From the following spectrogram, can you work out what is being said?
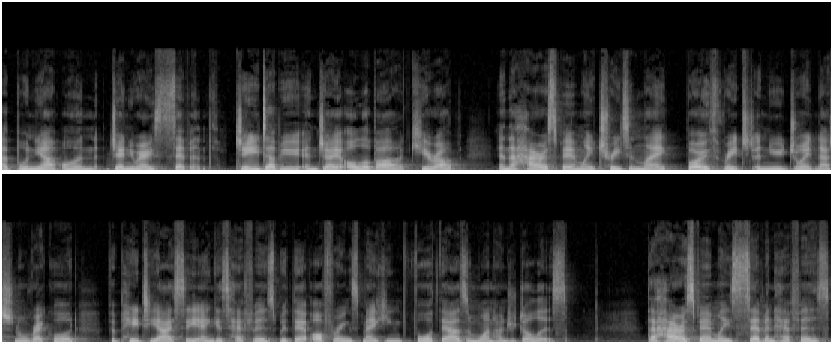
at Bunya on January 7th. GW and J. Oliver, Kirup, and the Harris family, Triton Lake, both reached a new joint national record for PTIC Angus heifers, with their offerings making $4,100. The Harris family's seven heifers,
